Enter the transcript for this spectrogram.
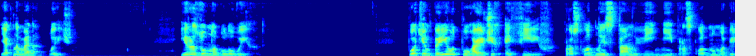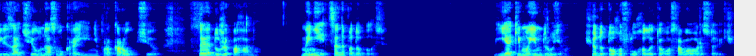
Як на мене, логічно. І розумно було виїхати. Потім період пугаючих ефірів про складний стан в війні, про складну мобілізацію у нас в Україні, про корупцію. Все дуже погано. Мені це не подобалось як і моїм друзям, що до того слухали того самого Арестовича.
